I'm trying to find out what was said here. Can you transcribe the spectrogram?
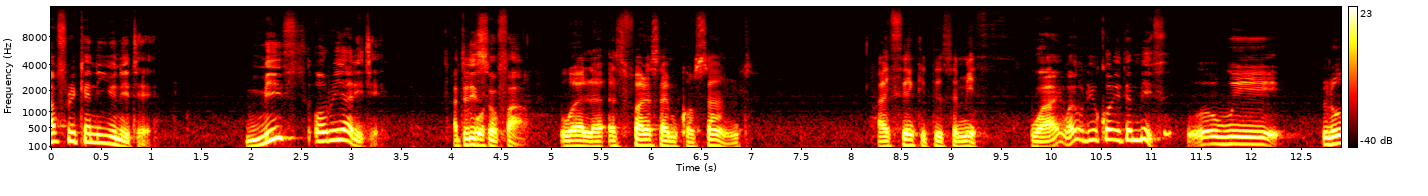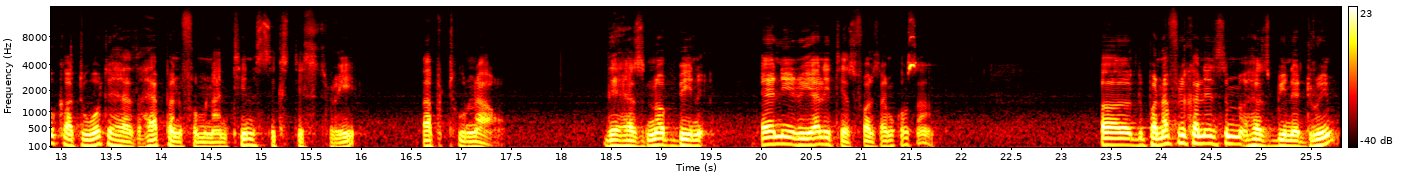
African unity, myth or reality, at least so far? Well, uh, as far as I'm concerned, I think it is a myth. Why? Why would you call it a myth? We look at what has happened from 1963 up to now. There has not been any reality as far as I'm concerned. Uh, the Pan Africanism has been a dream,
